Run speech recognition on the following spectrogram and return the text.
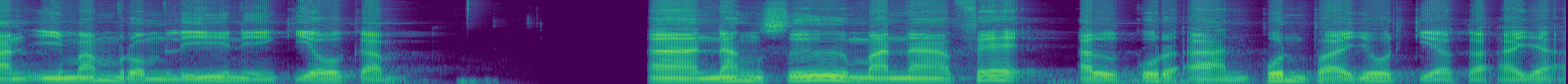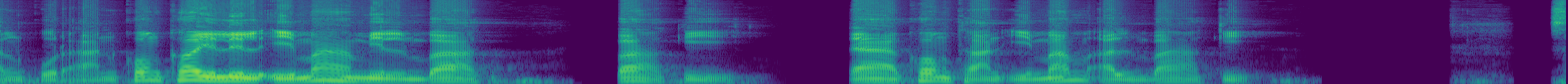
านอิมัมรอมลีนี่เกี่ยวกับอ่านังสือมานาเฟอัลกุรอานพ้นประโยชน์เกี่ยวกับอายะอัลกุรอานของเคยลิลอิมามิลบากบากีนะของฐานอิมัมอัลบากีแส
